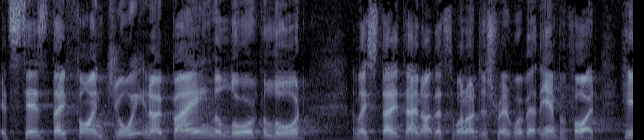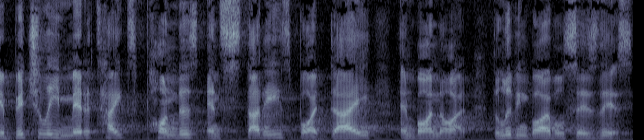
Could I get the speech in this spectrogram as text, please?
It says they find joy in obeying the law of the Lord and they study day and night. That's the one I just read. What about the Amplified? He habitually meditates, ponders, and studies by day and by night. The Living Bible says this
